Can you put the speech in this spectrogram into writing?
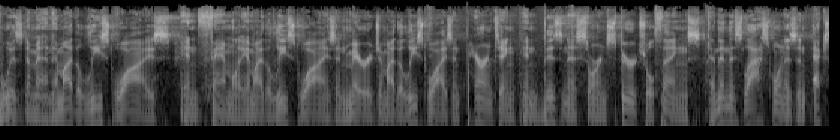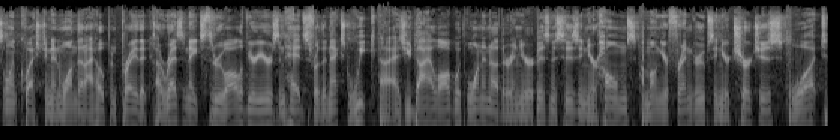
wisdom in? Am I the least wise in family? Am I the least wise in marriage? Am I the least wise in parenting, in business, or in spiritual things? And then this last one is an excellent question and one that I hope and pray that uh, resonates through all of your ears and heads for the next week uh, as you dialogue with one another in your businesses, in your homes, among your friend groups, in your churches. What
